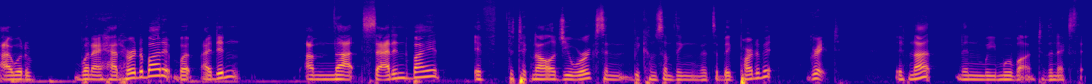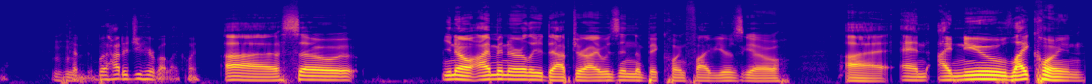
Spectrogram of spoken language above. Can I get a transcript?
I would have when I had heard about it, but I didn't. I'm not saddened by it. If the technology works and becomes something that's a big part of it, great. If not, then we move on to the next thing. Mhm. Kind- But how did you hear about Litecoin? Uh, so, you know, I'm an early adapter. I was in the Bitcoin five years ago, uh, and I knew Litecoin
